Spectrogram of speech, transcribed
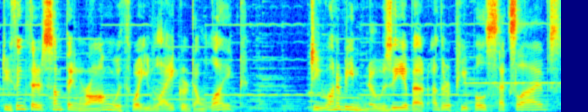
Do you think there's something wrong with what you like or don't like? Do you want to be nosy about other people's sex lives?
